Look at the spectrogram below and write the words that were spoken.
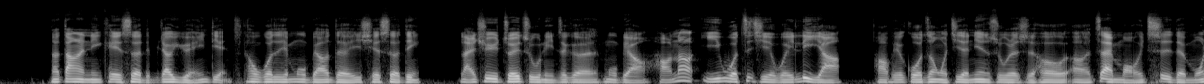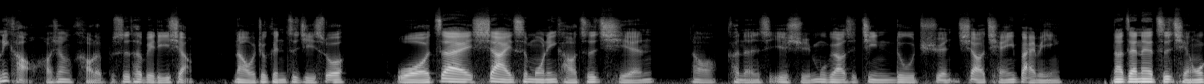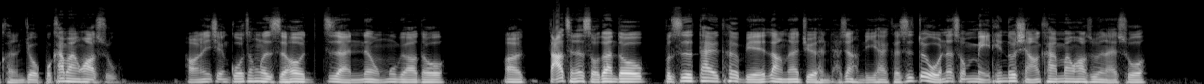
那当然你可以设的比较远一点，透过这些目标的一些设定来去追逐你这个目标。好，那以我自己为例啊，好，比如国中我记得念书的时候，呃，在某一次的模拟考好像考的不是特别理想，那我就跟自己说。我在下一次模拟考之前，哦，可能是也许目标是进入全校前一百名。那在那之前，我可能就不看漫画书。好，那以前国中的时候，自然那种目标都啊、呃、达成的手段都不是太特别，让人家觉得很好像很厉害。可是对我那时候每天都想要看漫画书的人来说，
